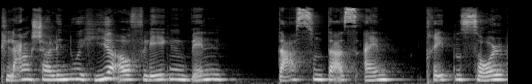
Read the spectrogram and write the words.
Klangschale nur hier auflegen, wenn das und das eintreten soll.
